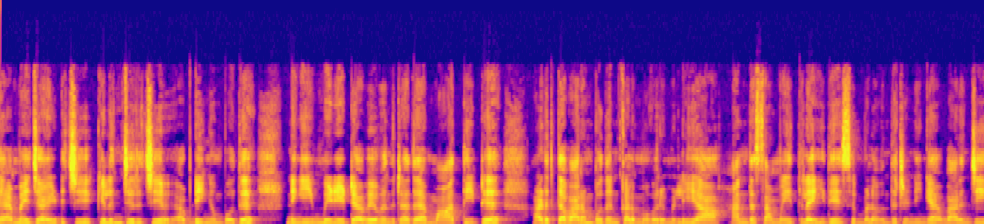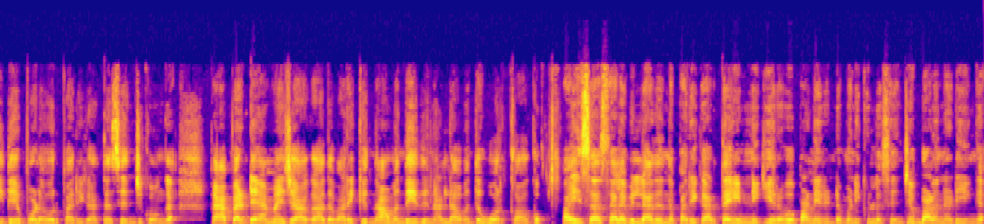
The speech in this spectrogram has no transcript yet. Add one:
டேமேஜ் ஆகிடுச்சு கிழிஞ்சிருச்சு அப்படிங்கும்போது நீங்கள் இம்மிடியட்டாகவே வந்துட்டு அதை மாற்றிட்டு அடுத்த வாரம் புதன்கிழமை வரும் இல்லையா? அந்த சமயத்தில் இதே சிம்பிளை வந்துட்டு நீங்கள் வரைஞ்சி இதே போல் ஒரு பரிகாரத்தை செஞ்சுக்கோங்க. பேப்பர் டேமேஜ் ஆகாத வரைக்கும் தான் வந்து இது நல்லா வந்து ஒர்க் ஆகும். பைசா செலவில்லாத இந்த பரிகாரத்தை இன்றைக்கி இரவு பன்னிரெண்டு மணிக்குள்ளே செஞ்சு பலனடையுங்க.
